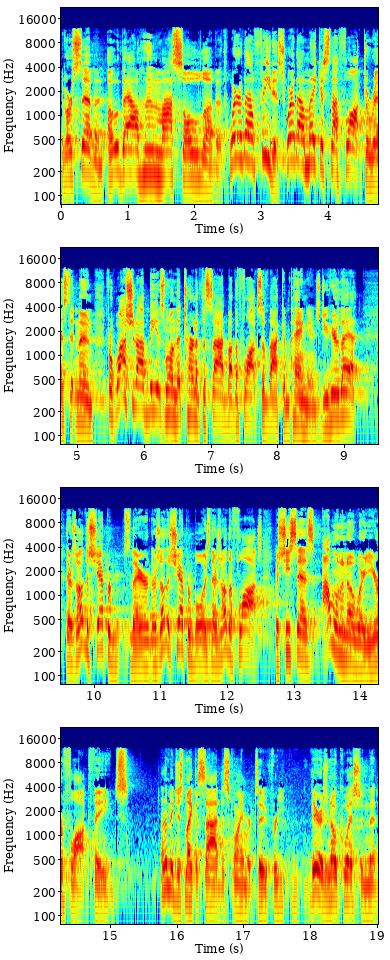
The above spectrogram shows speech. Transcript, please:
Verse 7 O thou whom my soul loveth, where thou feedest, where thou makest thy flock to rest at noon. For why should I be as one that turneth aside by the flocks of thy companions? Do you hear that? There's other shepherds there, there's other shepherd boys, there's other flocks, but she says, I want to know where your flock feeds. Now, let me just make a side disclaimer, too. For you, there is no question that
